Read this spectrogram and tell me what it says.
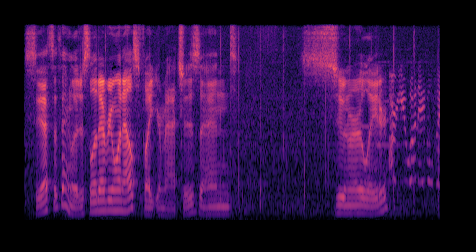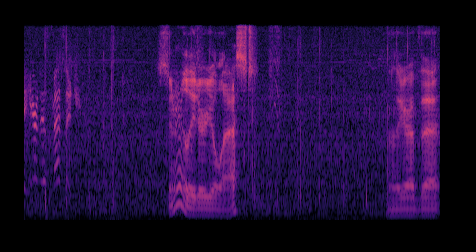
See, that's the thing. Just let everyone else fight your matches, and sooner or later, Are you unable to hear this message? sooner or later you'll last. They grab that.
